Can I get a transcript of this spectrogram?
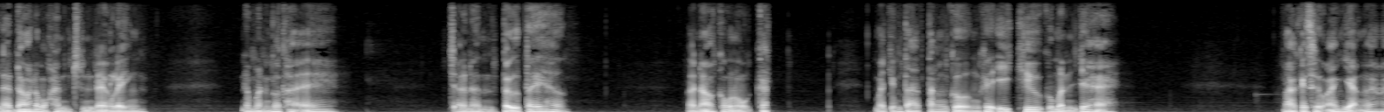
là đó là một hành trình rèn luyện để mình có thể trở nên tử tế hơn. Và nó cũng là một cách mà chúng ta tăng cường cái EQ của mình chứ hả? Và cái sự oán giận á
